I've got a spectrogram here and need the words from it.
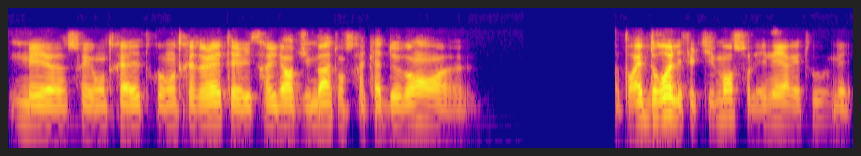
Mais euh, soyons très, très, très honnêtes, il sera une heure du mat, on sera quatre devant. Euh. ça pourrait être drôle, effectivement, sur les nerfs et tout. Mais,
